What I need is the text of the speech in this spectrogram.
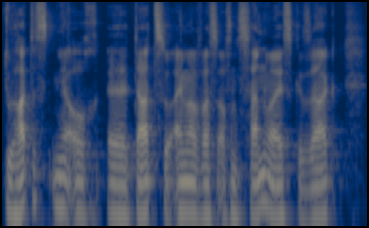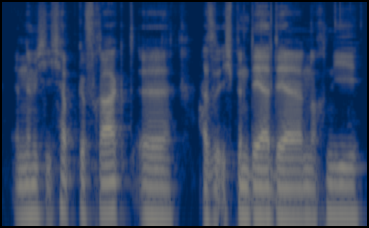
du hattest mir auch äh, dazu einmal was auf dem Sunrise gesagt, äh, nämlich ich habe gefragt, äh, also ich bin der, der noch nie,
